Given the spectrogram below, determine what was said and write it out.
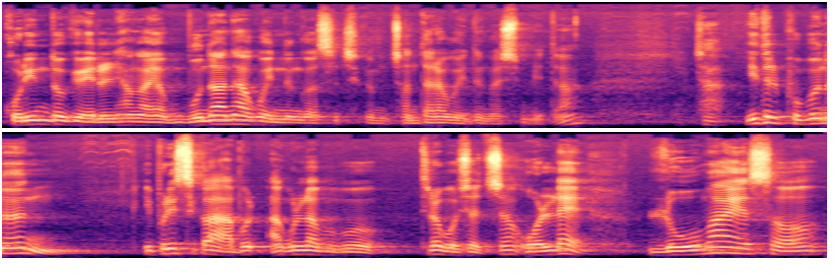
고린도 교회를 향하여 문안하고 있는 것을 지금 전달하고 있는 것입니다. 자, 이들 부부는 이 브리스가 아굴라 부부 들어보셨죠? 원래 로마에서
